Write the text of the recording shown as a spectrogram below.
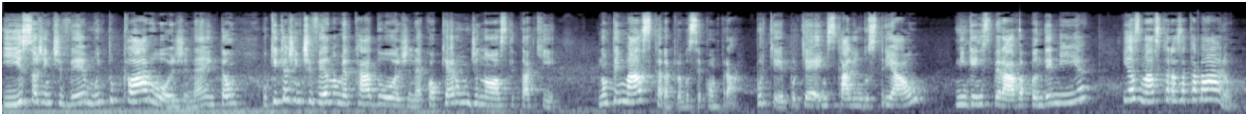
E isso a gente vê muito claro hoje, né? Então, o que, que a gente vê no mercado hoje, né? Qualquer um de nós que está aqui. Não tem máscara para você comprar. Por quê? Porque é em escala industrial, ninguém esperava a pandemia e as máscaras acabaram.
